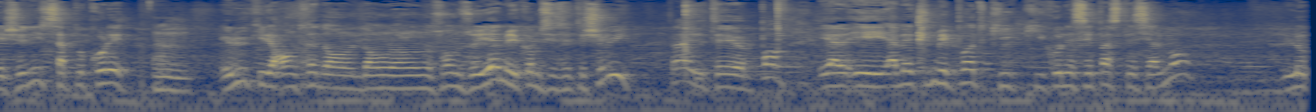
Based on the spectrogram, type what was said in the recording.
Et j'ai dit, ça peut coller. Mm. Et Luc, il est rentré dans, dans, le son de The Yen, mais comme si c'était chez lui. il était euh, pas. Et, et, avec mes potes qui ne connaissaient pas spécialement, le,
